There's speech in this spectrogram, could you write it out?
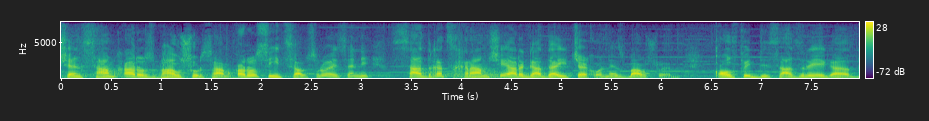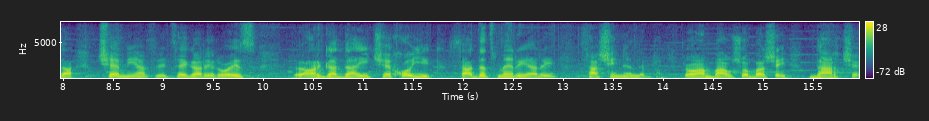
შენ სამყაროს ბავშვურ სამყაროს იცავს, რომ ესენი სადღაც ხრამში არ გადაიჭეხონ ეს ბავშვები. კოლფიდის აზრი ეგა და ჩემი აზრიც ეგ არის, რომ ეს არ გადაიჭეხო იქ, სადაც მე არის საშინელება, რომ ამ ბავშვობაში დარჩე.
